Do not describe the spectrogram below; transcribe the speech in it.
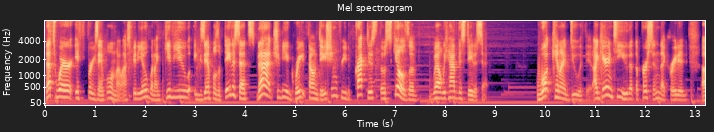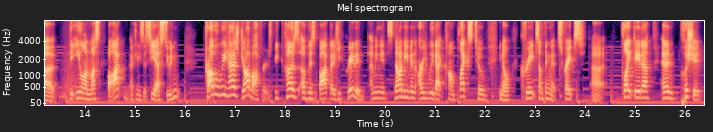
that's where, if, for example, in my last video, when I give you examples of data sets, that should be a great foundation for you to practice those skills of, well, we have this data set what can I do with it? I guarantee you that the person that created uh, the Elon Musk bot, I think he's a CS student, probably has job offers because of this bot that he created. I mean, it's not even arguably that complex to, you know, create something that scrapes uh, flight data and then push it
